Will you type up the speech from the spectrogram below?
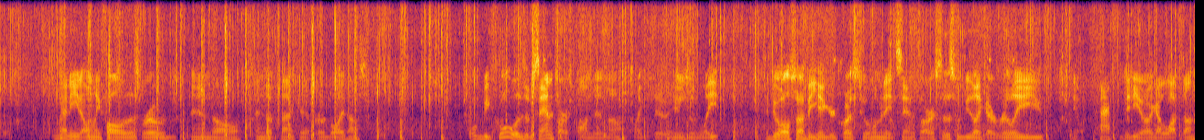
I think I need to only follow this road, and I'll end up back at Road to Lighthouse. What would be cool is if Sanitar spawned in, though. Like, uh, he was late. I do also have a Jaeger quest to eliminate Sanitar, so this would be like a really, you know, packed video. I got a lot done.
